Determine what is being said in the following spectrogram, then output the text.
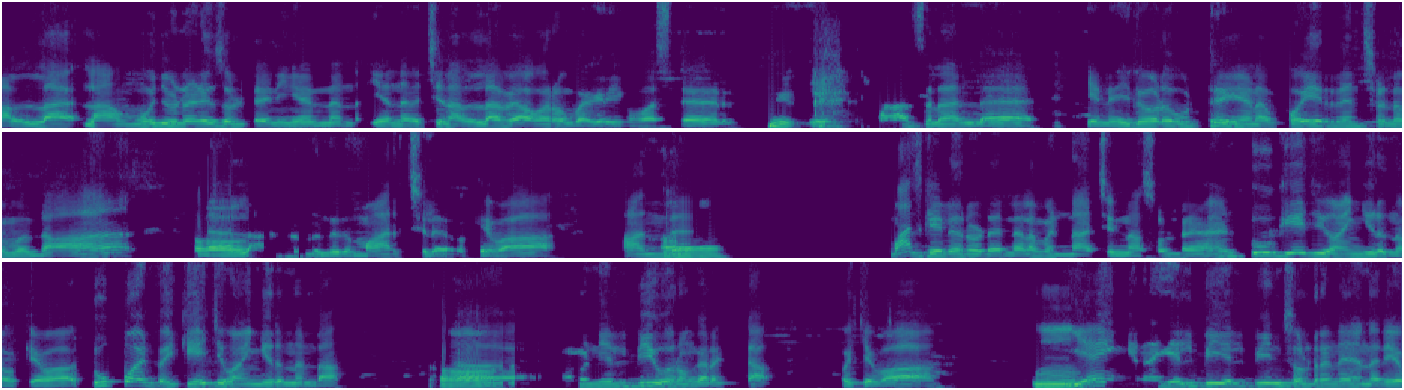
நல்லா நான் மூஞ்சி முன்னாடியே சொல்லிட்டேன். நீங்க என்ன என்னை வச்சு நல்லா வியாபாரம் பாக்குறீங்க மாஸ்டர் என்கிட்ட காசுலாம் இல்ல. என்னை இதோட விட்டுருங்க நான் போயிடுறேன்னு சொன்னபோது தான் லாக்டவுன் வந்தது மார்ச்ல. ஓகேவா அந்த மாஸ் கெய்னரோட நிலைமை என்ன ஆச்சுன்னு நான் சொல்றேன். டூ கேஜி வாங்கியிருந்தேன் ஓகேவா டூ பாயிண்ட் ஃபைவ் கேஜி வாங்கியிருந்தேன்டா. அவன் எல்பி வரும் கரெக்டா ஓகேவா ஏன் இங்க நான் எல்பி எல்பின்னு சொல்றேன்னு நிறைய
